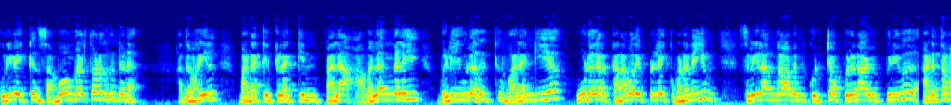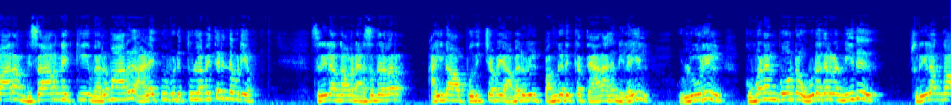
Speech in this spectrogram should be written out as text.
குறிவைக்கும் சம்பவங்கள் தொடர்கின்றன. அந்த வகையில் வடக்கு கிழக்கின் பல அவலங்களை வெளியுலகுக்கு வழங்கிய ஊடகர் கணபதி பிள்ளை குமணனையும் ஸ்ரீலங்காவின் குற்ற புலனாய்வு பிரிவு அடுத்த வாரம் விசாரணைக்கு வருமாறு அழைப்பு விடுத்துள்ளமை தெரிந்த முடியும் ஸ்ரீலங்காவின் அரசு தலைவர் ஐநா பொதுச்சபை அமர்வில் பங்கெடுக்க தயாராக நிலையில் உள்ளூரில் குமணன் போன்ற ஊடகர்கள் மீது ஸ்ரீலங்கா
